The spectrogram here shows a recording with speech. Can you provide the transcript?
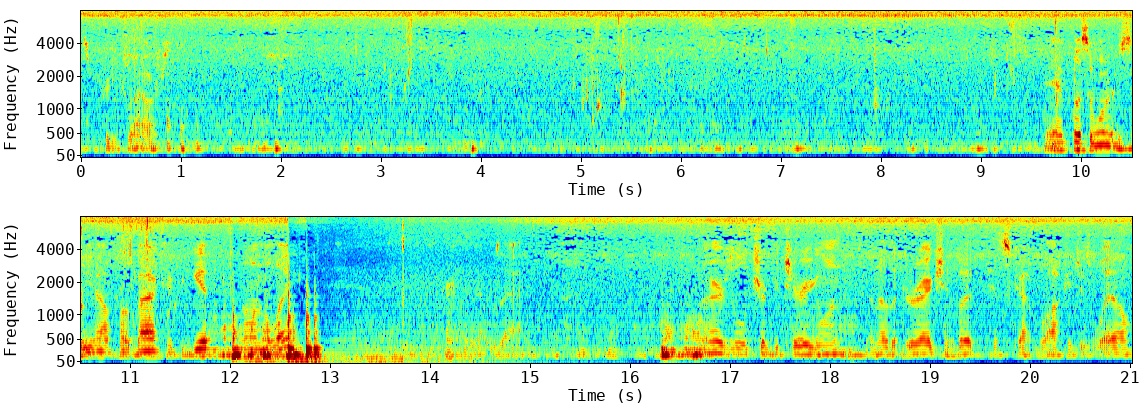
It's pretty flowers. Yeah, plus I wanted to see how far back I could get on the lake. Apparently that was that. There's a little tributary going another direction, but it's got blockage as well.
